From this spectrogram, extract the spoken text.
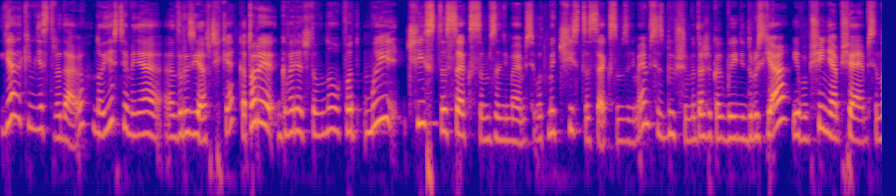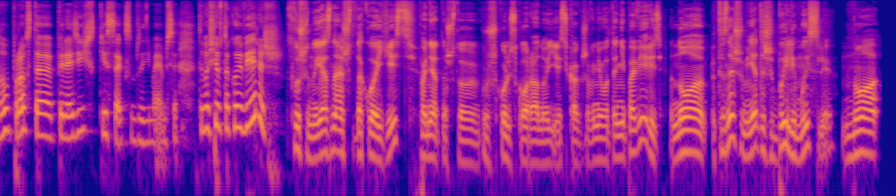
Я таким не страдаю, но есть у меня э, друзьяшечки, которые говорят, что, ну, вот мы чисто сексом занимаемся, вот мы чисто сексом занимаемся с бывшим, мы даже как бы и не друзья, и вообще не общаемся, ну, просто периодически сексом занимаемся. Ты вообще в такое веришь? Слушай, ну я знаю, что такое есть. Понятно, что уж коль скоро оно есть, как же в него-то не поверить. Но, ты знаешь, у меня даже были мысли, но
